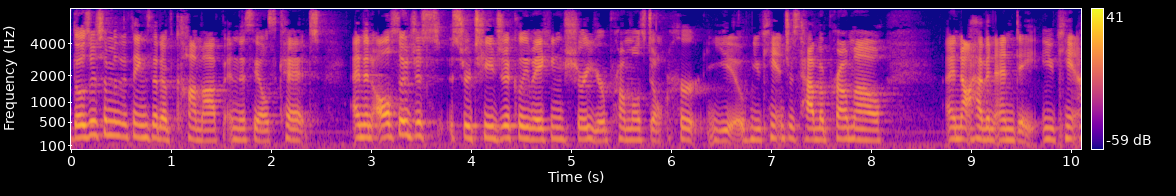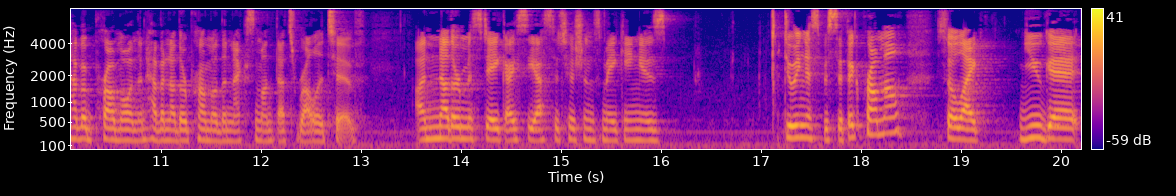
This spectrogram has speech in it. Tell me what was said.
those are some of the things that have come up in the sales kit and then also just strategically making sure your promos don't hurt you. You can't just have a promo and not have an end date. You can't have a promo and then have another promo the next month. That's relative. Another mistake I see estheticians making is doing a specific promo. So, like, you get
